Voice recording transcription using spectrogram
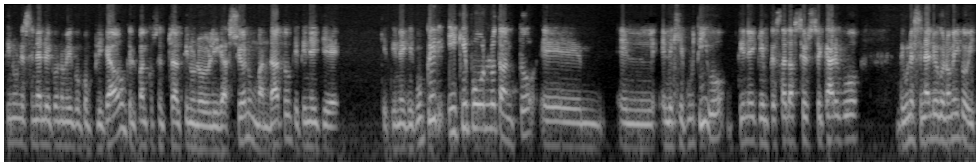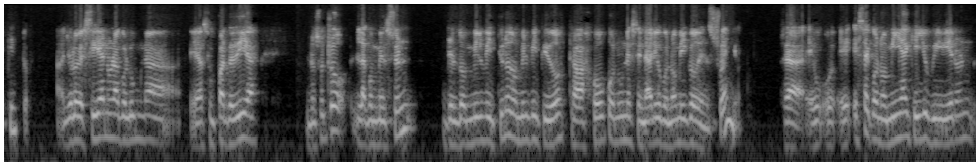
tiene un escenario económico complicado, que el Banco Central tiene una obligación, un mandato que tiene que, que tiene que cumplir y que por lo tanto eh, el, Ejecutivo tiene que empezar a hacerse cargo de un escenario económico distinto. Ah, yo lo decía en una columna eh, hace un par de días, nosotros, la convención del 2021-2022 trabajó con un escenario económico de ensueño sea, e, e, esa economía que ellos vivieron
